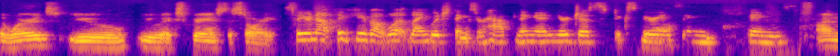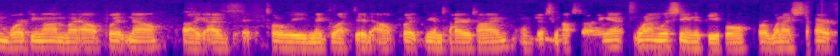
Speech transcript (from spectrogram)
the words, you you experience the story. So you're not thinking about what language things are happening in, you're just experiencing things. I'm working on my output now. Like I've totally neglected output the entire time. I'm just mm-hmm. now starting it. When I'm listening to people or when I start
